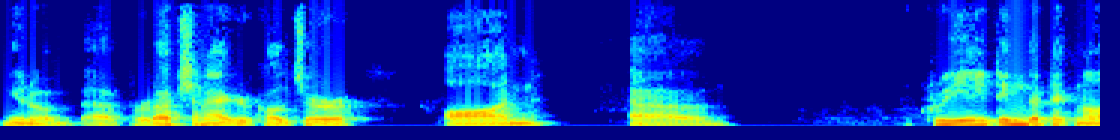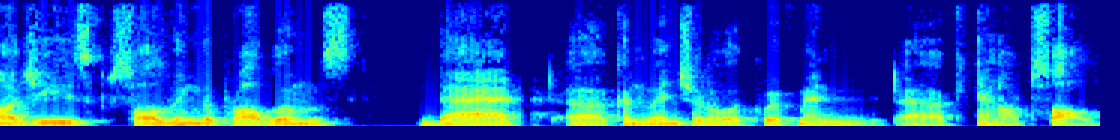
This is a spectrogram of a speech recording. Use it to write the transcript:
you know, uh, production agriculture on uh, creating the technologies, solving the problems that conventional equipment cannot solve.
